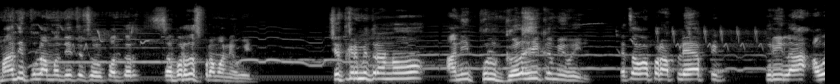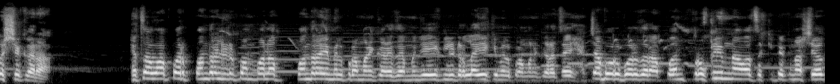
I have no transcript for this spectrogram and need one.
मादी फुलामध्ये त्याचं रूपांतर जबरदस्त प्रमाणे होईल. शेतकरी मित्रांनो आणि फुल गळही कमी होईल. याचा वापर आपल्या तुरीला अवश्य करा. ह्याचा वापर पंधरा लिटर पंपाला पंधरा एम एल प्रमाणे करायचा आहे म्हणजे एक लिटरला एक एम एल प्रमाणे करायचा आहे. ह्याच्या बरोबर जर आपण प्रोक्लिम नावाचं कीटकनाशक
